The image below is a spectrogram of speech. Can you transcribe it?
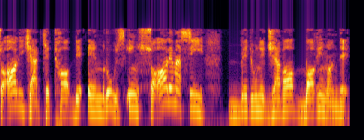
سوالی کرد که تا به امروز این سوال مسیح بدون جواب باقی مانده.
